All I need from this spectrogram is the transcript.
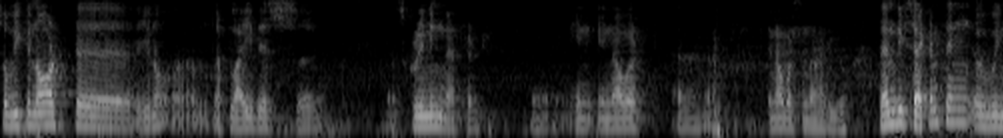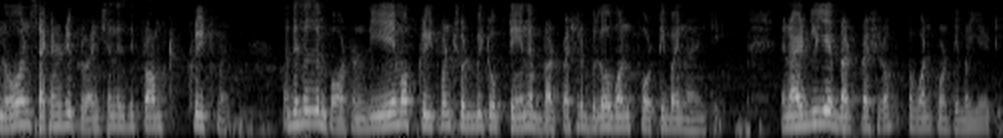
So we cannot uh, you know um, apply this uh, screening method in in our in our scenario. Then the second thing we know in secondary prevention is the prompt treatment. Now, this is important. The aim of treatment should be to obtain a blood pressure below 140 by 90 and ideally a blood pressure of 120 by 80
